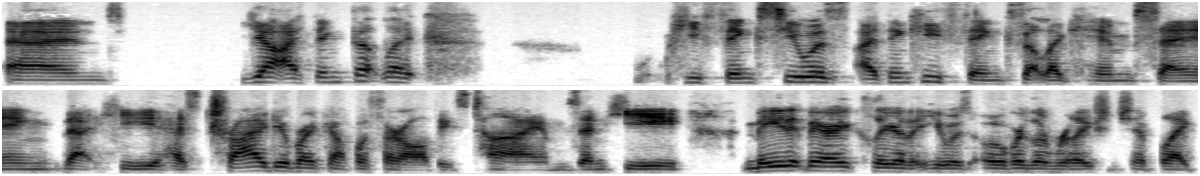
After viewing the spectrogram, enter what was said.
And yeah, I think that like he thinks he was i think he thinks that like him saying that he has tried to break up with her all these times and he made it very clear that he was over the relationship like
